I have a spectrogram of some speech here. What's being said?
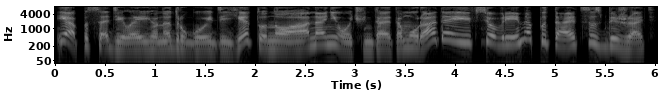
Я посадила ее на другую диету, но она не очень-то этому рада и все время пытается сбежать.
